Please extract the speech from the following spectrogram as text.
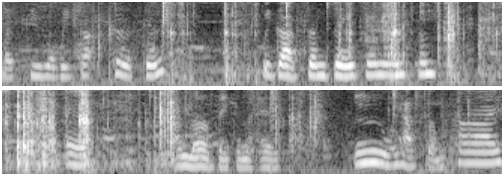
Let's see what we got cooking. We got some bacon and some eggs. I love bacon and eggs. Mmm, we have some pie.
